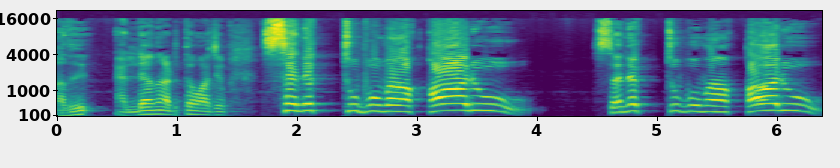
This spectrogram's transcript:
അത് അല്ല എന്ന് അടുത്ത വാചകം. സനക്തുബുമാ കാലു സനക്തുബുമാ കാലു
